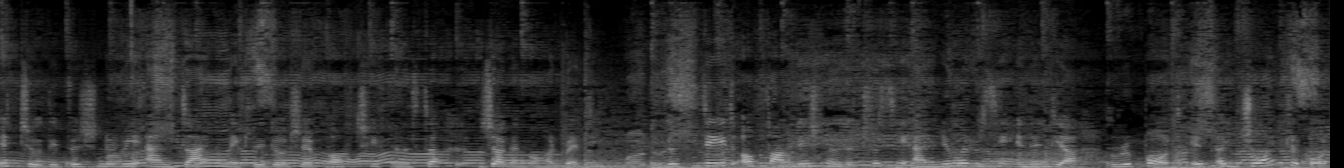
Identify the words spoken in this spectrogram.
it to the visionary and dynamic leadership of Chief Minister Jagan Mohan Reddy. The State of Foundational Literacy and Numeracy in India report is a joint report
